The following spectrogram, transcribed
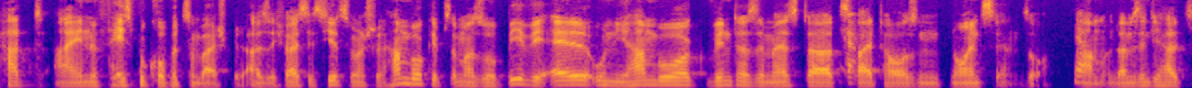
hat eine Facebook-Gruppe zum Beispiel. Also ich weiß jetzt hier zum Beispiel Hamburg gibt's immer so BWL, Uni Hamburg, Wintersemester ja. 2019. So. Ja. Um, und dann sind die halt,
